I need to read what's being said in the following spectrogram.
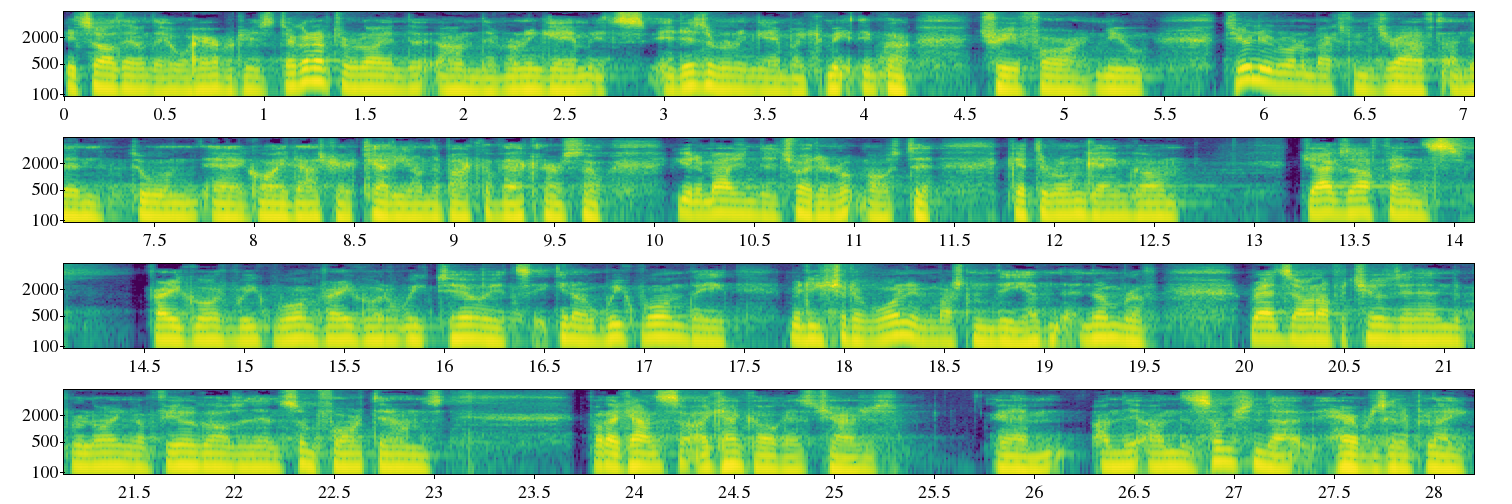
it's all down to how Herbert is. They're going to have to rely on the, on the running game. It's it is a running game by committee. They've got three or four new, two new running backs from the draft, and then doing uh, guy last year, Kelly on the back of Ekeler. So you'd imagine they try their utmost to get the run game going. Jags offense very good week one, very good week two. It's you know week one they really should have won in Washington. They had a number of red zone opportunities and ended up relying on field goals and then some fourth downs. But I can't I can't go against Chargers. Um, on the on the assumption that Herbert is going to play,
